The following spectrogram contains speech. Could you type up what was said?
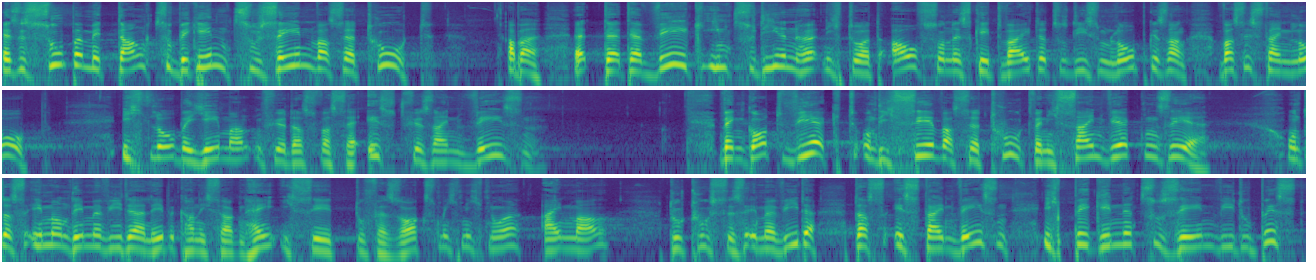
es ist super mit Dank zu beginnen, zu sehen, was er tut. Aber äh, der, der Weg, ihm zu dienen, hört nicht dort auf, sondern es geht weiter zu diesem Lobgesang. Was ist ein Lob? Ich lobe jemanden für das, was er ist, für sein Wesen. Wenn Gott wirkt und ich sehe, was er tut, wenn ich sein Wirken sehe, und das immer und immer wieder erlebe, kann ich sagen, hey, ich sehe, du versorgst mich nicht nur einmal, du tust es immer wieder. Das ist dein Wesen. Ich beginne zu sehen, wie du bist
